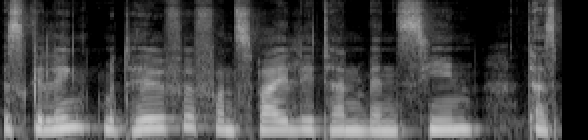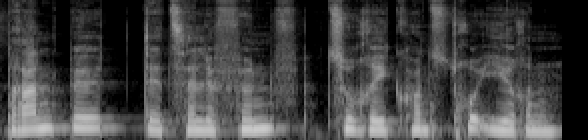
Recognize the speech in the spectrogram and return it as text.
Es gelingt mit Hilfe von zwei Litern Benzin, das Brandbild der Zelle 5 zu rekonstruieren.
